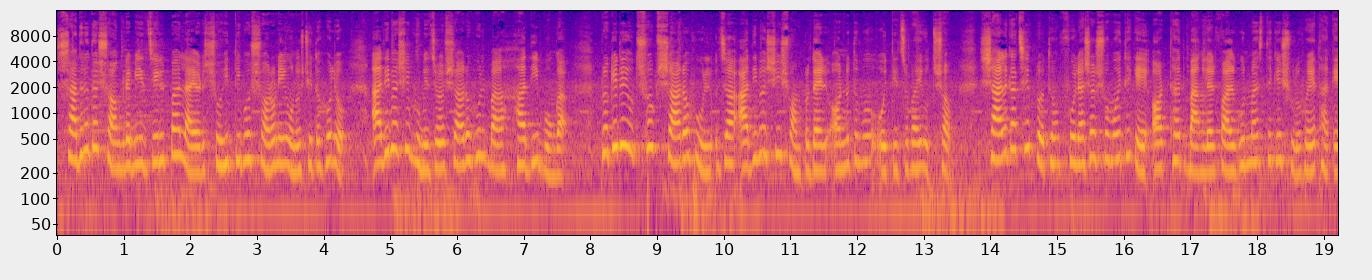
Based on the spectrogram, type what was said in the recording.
স্বাধীনতা সংগ্রামী জিল্পা লায়ার শহীদ দিবস স্মরণে অনুষ্ঠিত হল আদিবাসী ভূমিজ সরহুল বা হাদি বোঙ্গা। প্রকৃতি উৎসব শারহুল যা আদিবাসী সম্প্রদায়ের অন্যতম ঐতিহ্যবাহী উৎসব। শালগাছে প্রথম ফুল আসার সময় থেকে অর্থাৎ বাংলার ফাল্গুন মাস থেকে শুরু হয়ে থাকে।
